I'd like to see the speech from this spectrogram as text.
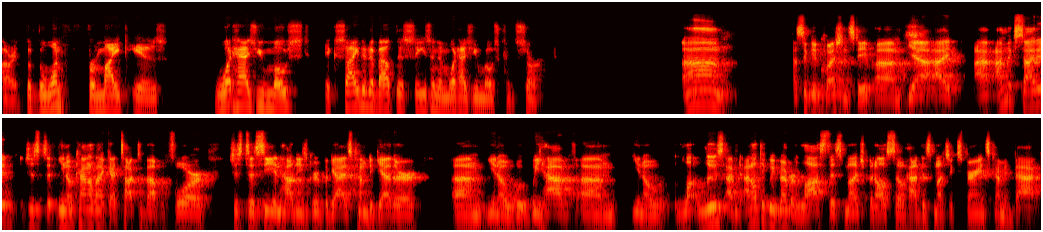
All right. So the one for Mike is what has you most excited about this season and what has you most concerned? Um, that's a good question, Steve. Um, yeah, I, I am excited just to, you know, kind of like I talked about before, just to see and how these group of guys come together. Um, you know, we have, um, you know, lose. I don't think we've ever lost this much, but also had this much experience coming back.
